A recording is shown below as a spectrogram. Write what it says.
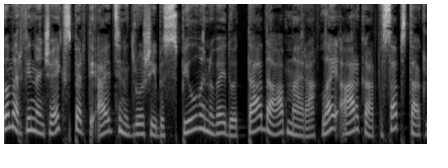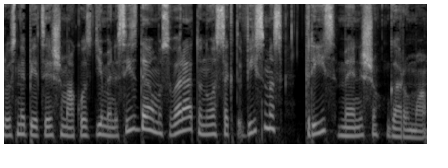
Tomēr finanšu eksperti aicina drošības spilvenu veidot tādā apmērā, lai ārkārtas apstākļos nepieciešamākos ģimenes izdevumus varētu nosakt vismaz trīs mēnešu garumā.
